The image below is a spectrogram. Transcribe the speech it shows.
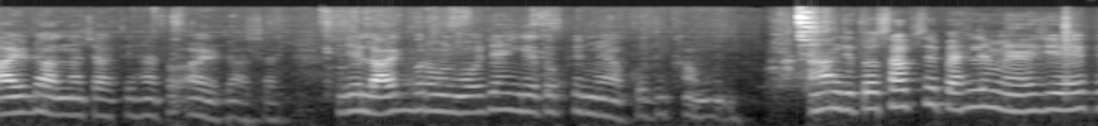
आयल डालना चाहते हैं तो आयल डाल सकते हैं। ये लाइट ब्राउन हो जाएँगे तो फिर मैं आपको दिखाऊँगी। हाँ जी तो सबसे पहले मैं ये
